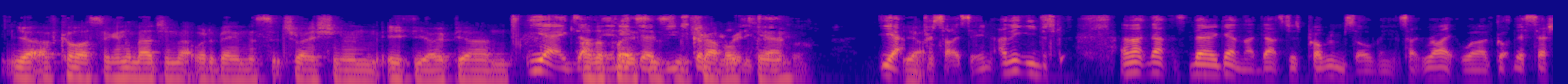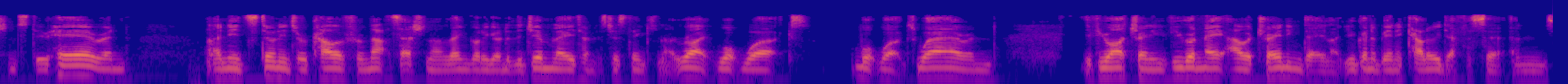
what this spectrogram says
Yeah, of course. I can imagine that would have been the situation in Ethiopia and yeah, exactly. other places you've, you've travelled really to. Yeah, Yeah. precisely. And I think you just, and that, that's there again, like that's just problem solving. It's like, right, well, I've got this session to do here, and I need still need to recover from that session. I've then got to go to the gym later, and it's just thinking like, right, what works, what works where, and if you are training, if you've got an eight-hour training day, like you're going to be in a calorie deficit, and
